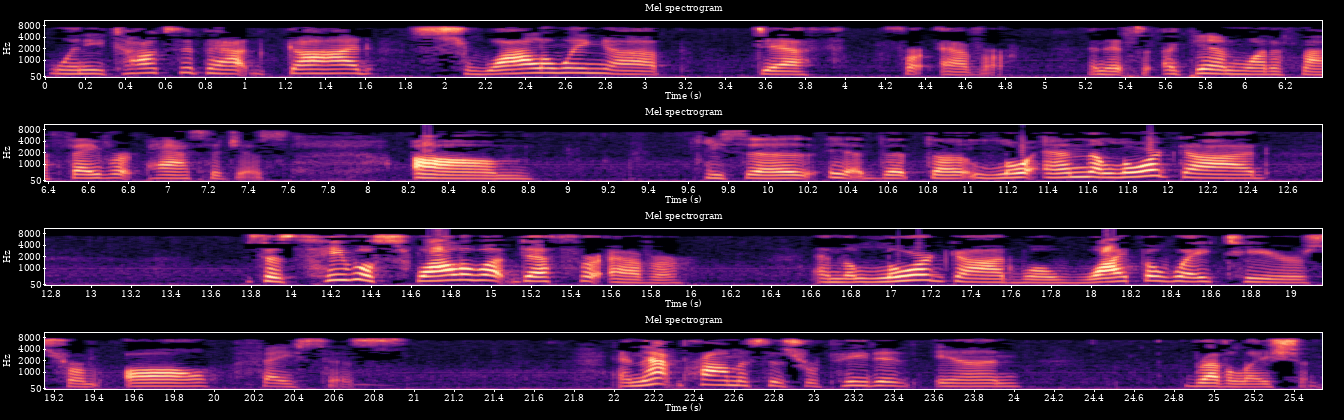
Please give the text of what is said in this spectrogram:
when he talks about God swallowing up death forever. And it's again one of my favorite passages. Um, he says that the Lord and the Lord God says He will swallow up death forever, and the Lord God will wipe away tears from all faces. And that promise is repeated in Revelation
